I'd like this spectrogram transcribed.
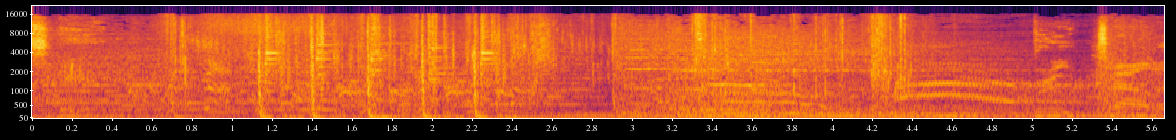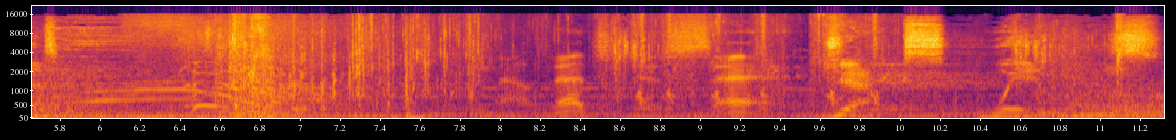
Finish him. Brutality. Now that's just sad. Jax wins.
